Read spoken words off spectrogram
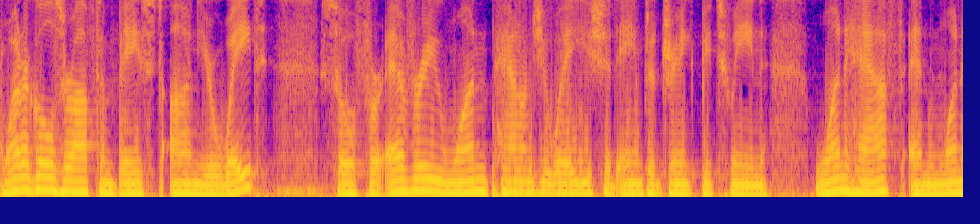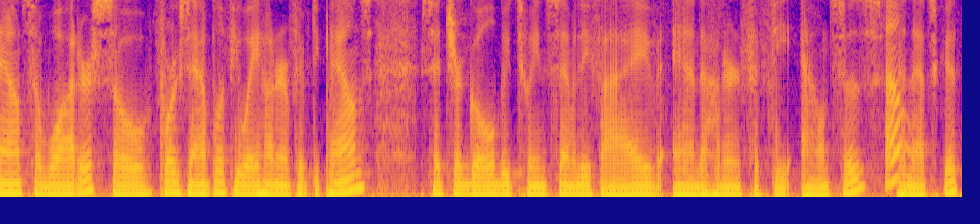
Water goals are often based on your weight. So for every one pound you weigh, you should aim to drink between one half and one ounce of water. So, for example, if you weigh 150 pounds, set your goal between 75 and 150 ounces, Oh. and that's good.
